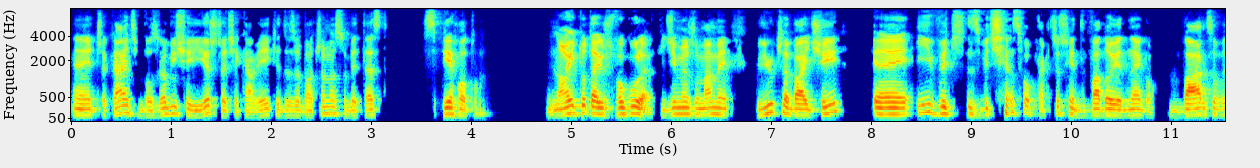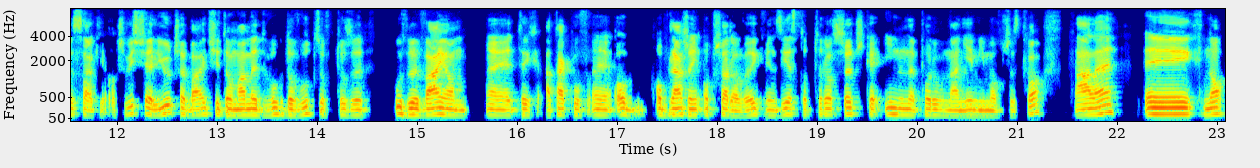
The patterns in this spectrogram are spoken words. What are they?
e, czekajcie, bo zrobi się jeszcze ciekawiej, kiedy zobaczymy sobie test z piechotą. No i tutaj już w ogóle widzimy, że mamy Liucze Bajci, E, i zwycięstwo praktycznie 2 do 1. Bardzo wysokie. Oczywiście Liu Bajci to mamy dwóch dowódców, którzy używają e, tych ataków e, obrażeń obszarowych, więc jest to troszeczkę inne porównanie mimo wszystko, ale no,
